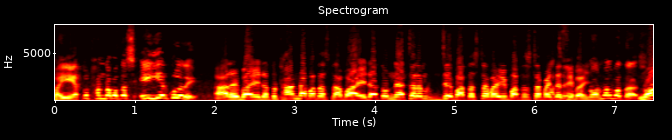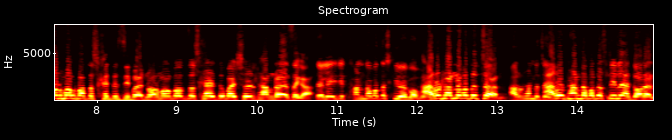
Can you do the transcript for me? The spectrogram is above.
ভাই এত ঠান্ডা বাতাস এই এয়ার কুলারে আরে ভাই এটা তো ঠান্ডা বাতাস না ভাই এটা তো ন্যাচারাল যে বাতাসটা ভাই ওই বাতাসটা পাইতেছি ভাই নরমাল বাতাস নর্মাল বাতাস খাইতেছি ভাই নর্মাল বাতাস খাই তো ভাই শরীর ঠান্ডা হয়েছে গা তাহলে এই যে ঠান্ডা বাতাস কীভাবে পাবো আরও ঠান্ডা বাতাস চান আরও ঠান্ডা চাই আরও ঠান্ডা বাতাস নিলে ধরেন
